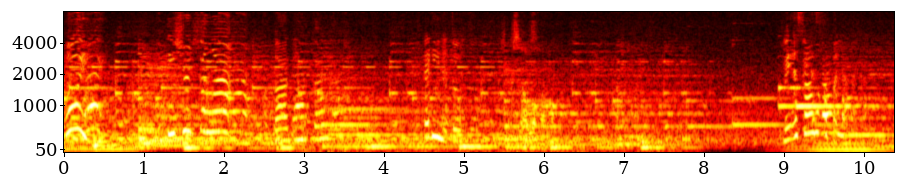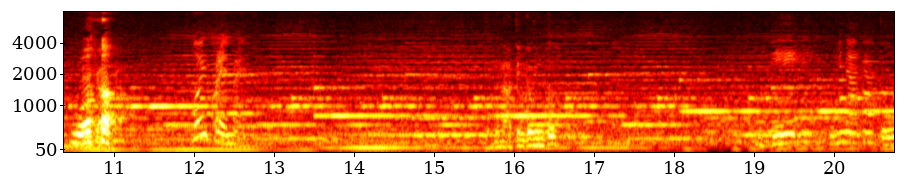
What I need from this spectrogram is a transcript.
Hoy! T-shirt ka nga! Kabagin ka. Kanina to. Sa asawa ka. May asawa ka pala. Wow! Boyfriend. Huwag na natin gawin to. Hindi. Gawin natin to.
